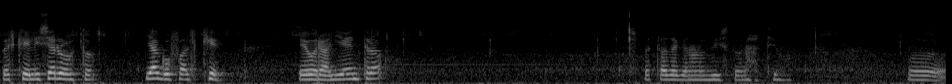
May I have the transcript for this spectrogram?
perché li si è rotto. Iago fa il che. E ora gli entra. Aspettate che non l'ho visto un attimo. Uh,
